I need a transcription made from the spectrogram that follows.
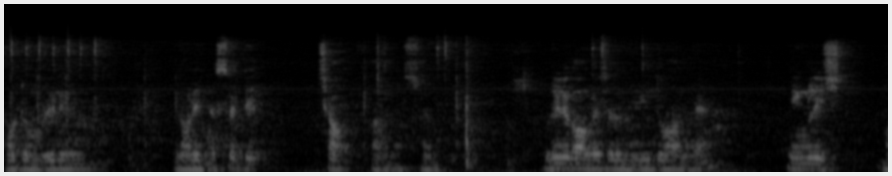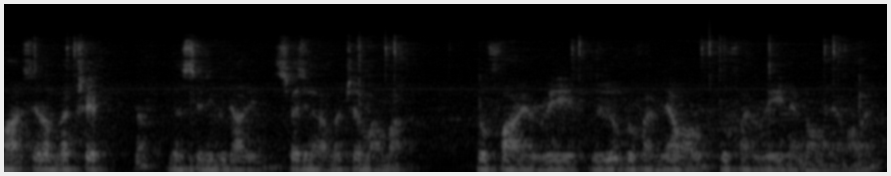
bottom reading ဒီကောင်လေး21 6ပါလို့ဆိုရင်ဒီလေးလည်းကောင်းမယ်ဆိုတော့မြည်သွားမယ် English မှာဆရာတို့ metric နော် centimeter တွေဆွဲချင်တာ metric မှာမှာ profile ray ရိုးရိုး profile မရပါဘူး profile ray နဲ့တော့မရပါဘူးโ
